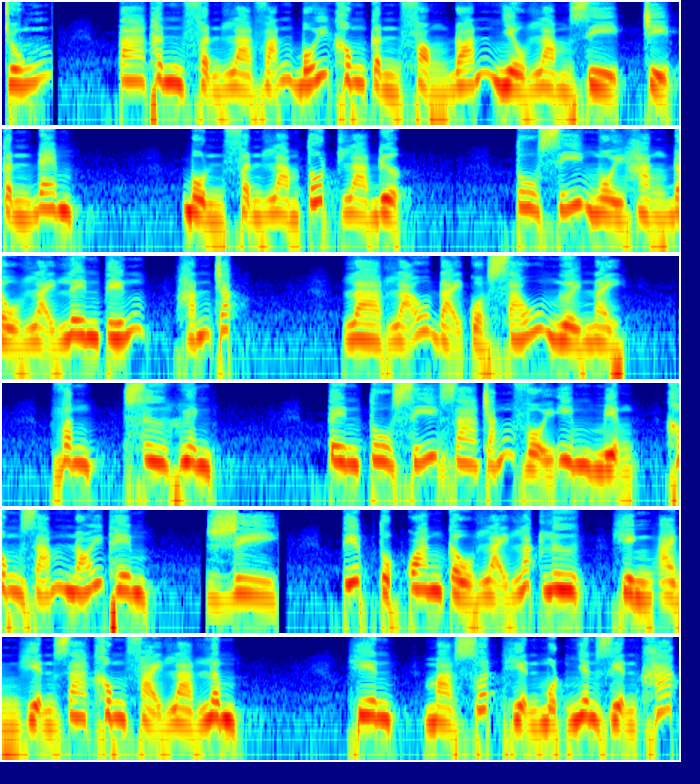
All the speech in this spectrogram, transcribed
Chúng. Ta thân phận là vãn bối không cần phỏng đoán nhiều làm gì. Chỉ cần đem. Bổn phận làm tốt là được. Tu sĩ ngồi hàng đầu lại lên tiếng. Hắn chắc. Là lão đại của sáu người này. Vâng, sư huynh. Tên tu sĩ da trắng vội im miệng, không dám nói thêm. Gì? Tiếp tục quang cầu lại lắc lư, hình ảnh hiện ra không phải là lâm. Hiên, mà xuất hiện một nhân diện khác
